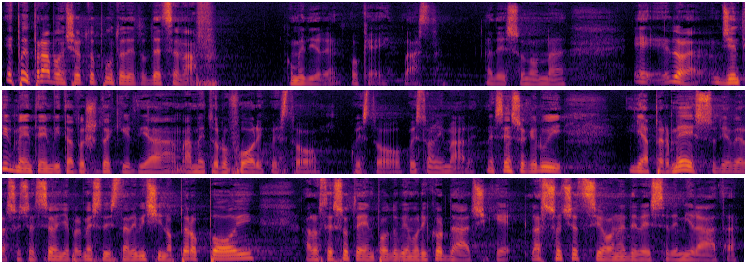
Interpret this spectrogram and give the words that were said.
E poi Prabhupada a un certo punto ha detto that's enough, come dire ok, basta, adesso non... E allora gentilmente ha invitato Shutakirti a, a metterlo fuori questo, questo, questo animale, nel senso che lui gli ha permesso di avere associazione, gli ha permesso di stare vicino, però poi allo stesso tempo dobbiamo ricordarci che l'associazione deve essere mirata,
